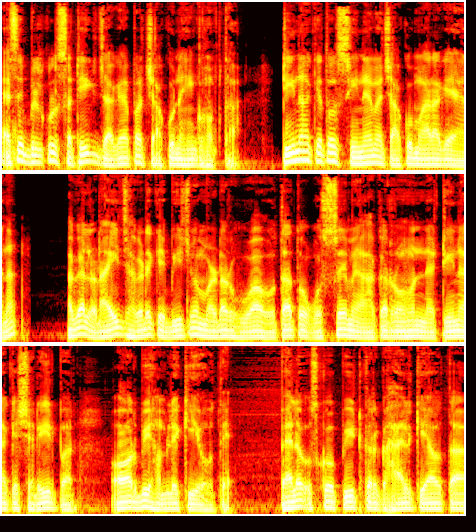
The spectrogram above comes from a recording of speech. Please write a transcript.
ऐसे बिल्कुल सटीक जगह पर चाकू नहीं घोंपता। टीना के तो सीने में चाकू मारा गया है ना? अगर लड़ाई झगड़े के बीच में मर्डर हुआ होता तो गुस्से में आकर रोहन ने टीना के शरीर पर और भी हमले किए होते। पहले उसको पीट कर घायल किया होता,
